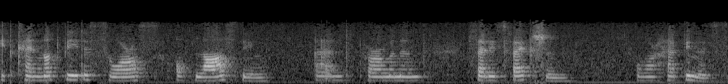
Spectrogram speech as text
it cannot be the source of lasting and permanent satisfaction or happiness.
